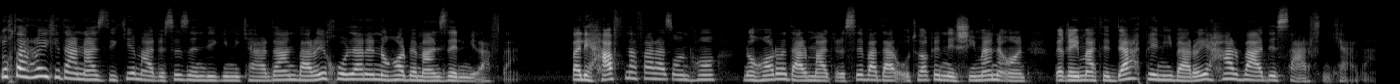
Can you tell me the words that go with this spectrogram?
دخترهایی که در نزدیکی مدرسه زندگی می برای خوردن نهار به منزل می رفتند. ولی هفت نفر از آنها نهار را در مدرسه و در اتاق نشیمن آن به قیمت ده پنی برای هر وعده صرف می کردند.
